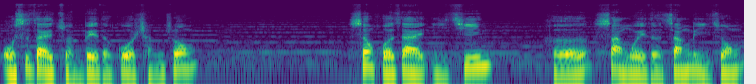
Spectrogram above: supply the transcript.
我是在准备的过程中，生活在已经和尚未的张力中。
